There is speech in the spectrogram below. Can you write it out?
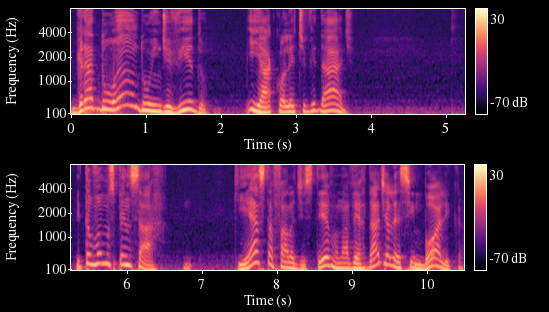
graduando o indivíduo e a coletividade. Então vamos pensar que esta fala de Estevão, na verdade, ela é simbólica,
